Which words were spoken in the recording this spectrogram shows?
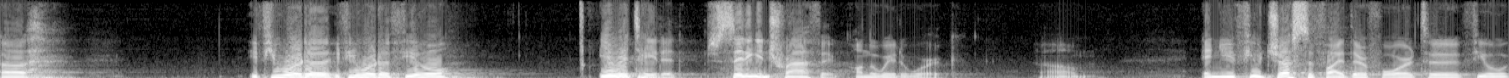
Uh, if you were to if you were to feel irritated sitting in traffic on the way to work, um, and you feel justified, therefore, to feel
